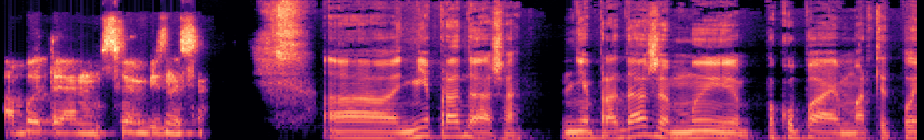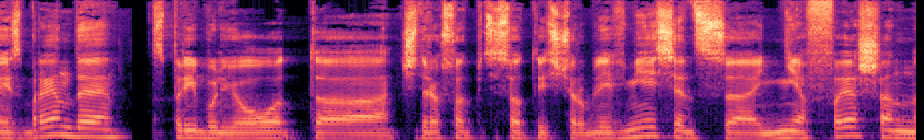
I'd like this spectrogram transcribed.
об этом в своем бизнесе? А, не продажа. Не продажа. Мы покупаем marketplace бренды с прибылью от 400-500 тысяч рублей в месяц, не fashion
